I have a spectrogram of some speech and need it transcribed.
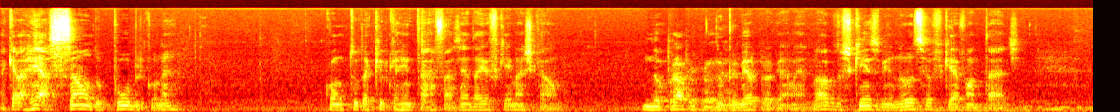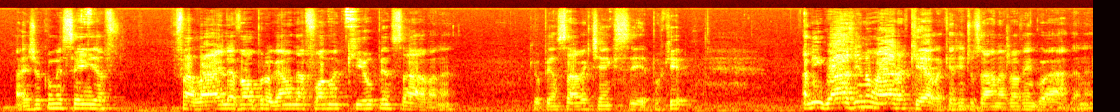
aquela reação do público, né? Com tudo aquilo que a gente estava fazendo, aí eu fiquei mais calmo. No próprio programa? No primeiro programa, é. Logo dos 15 minutos eu fiquei à vontade. Aí já comecei a falar e levar o programa da forma que eu pensava, né? Que eu pensava que tinha que ser. Porque a linguagem não era aquela que a gente usava na Jovem Guarda, né?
